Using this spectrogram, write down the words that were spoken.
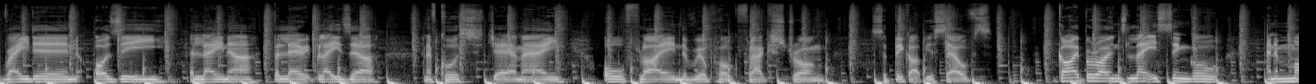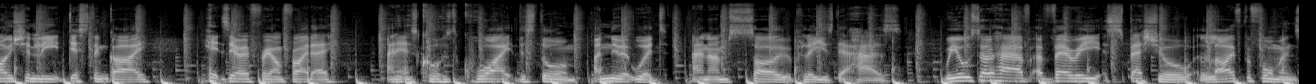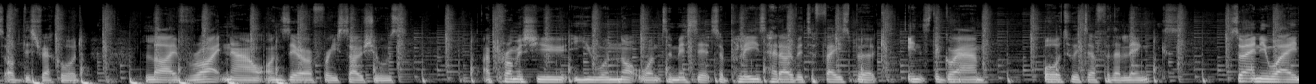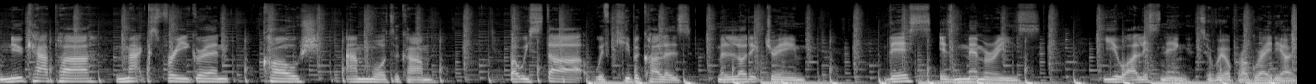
Raiden, Ozzy, Elena, Balearic Blazer, and of course JMA, all flying the Real Prog flag strong. So big up yourselves. Guy Barone's latest single, An Emotionally Distant Guy, hit 03 on Friday and it has caused quite the storm. I knew it would, and I'm so pleased it has. We also have a very special live performance of this record, live right now on Zero Three Socials. I promise you, you will not want to miss it, so please head over to Facebook, Instagram, or Twitter for the links. So, anyway, New Kappa, Max Freegrant, Kolsch, and more to come. But we start with Cuba Colors Melodic Dream. This is Memories. You are listening to Real Prog Radio.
